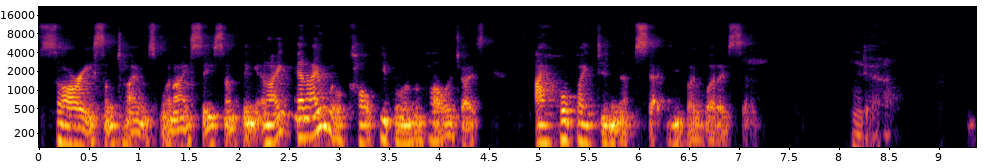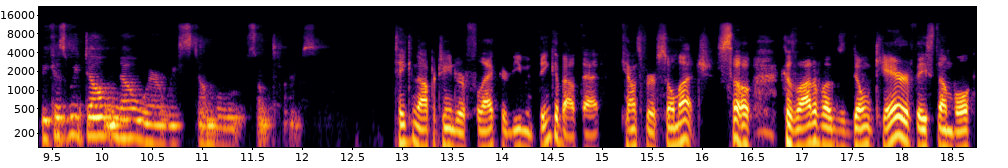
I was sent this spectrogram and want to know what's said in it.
sorry sometimes when I say something, and I and I will call people and apologize. I hope I didn't upset you by what I said. Yeah. Because we don't know where we stumble sometimes taking the opportunity to reflect or even think about that counts for so much. So because a lot of folks don't care if they stumble,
